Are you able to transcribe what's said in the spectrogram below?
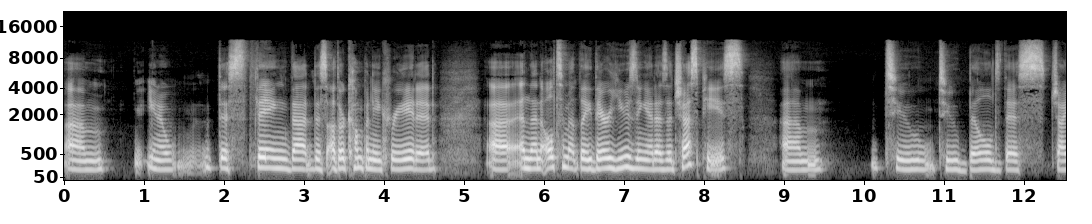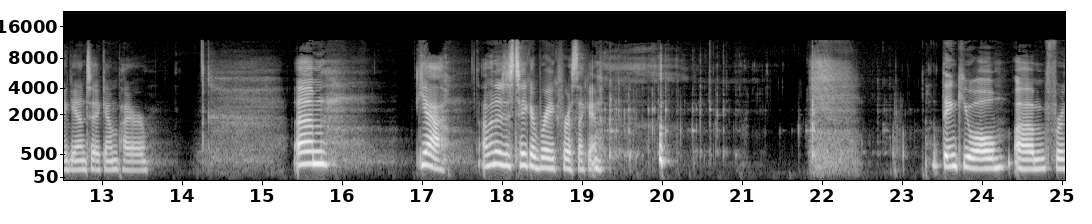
um, you know, this thing that this other company created. Uh, and then ultimately, they're using it as a chess piece. Um, to to build this gigantic empire. Um, yeah, I'm gonna just take a break for a second. Thank you all um, for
